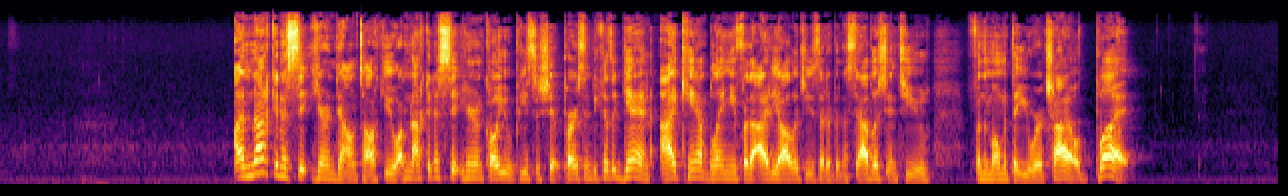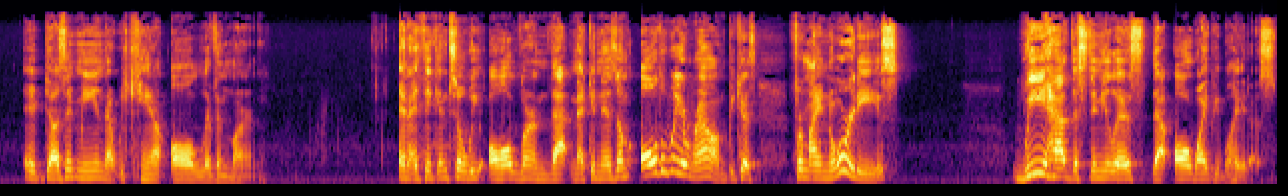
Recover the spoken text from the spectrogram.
I'm not going to sit here and down talk you. I'm not going to sit here and call you a piece of shit person because, again, I can't blame you for the ideologies that have been established into you from the moment that you were a child. But it doesn't mean that we can't all live and learn. And I think until we all learn that mechanism all the way around, because for minorities, we have the stimulus that all white people hate us.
